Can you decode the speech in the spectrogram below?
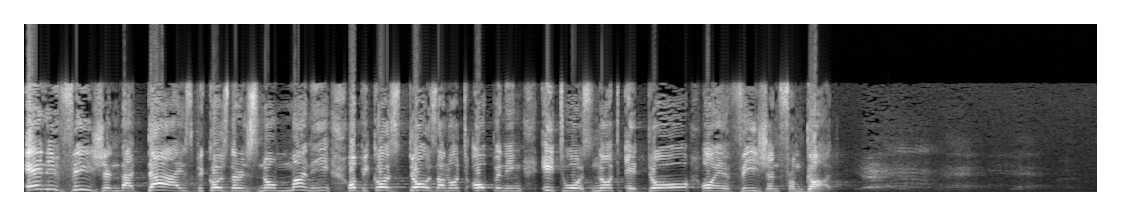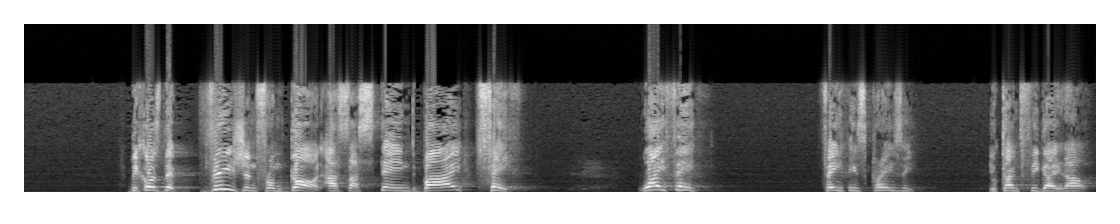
Any vision that dies because there is no money or because doors are not opening, it was not a door or a vision from God. Because the vision from God are sustained by faith. Why faith? Faith is crazy. You can't figure it out.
